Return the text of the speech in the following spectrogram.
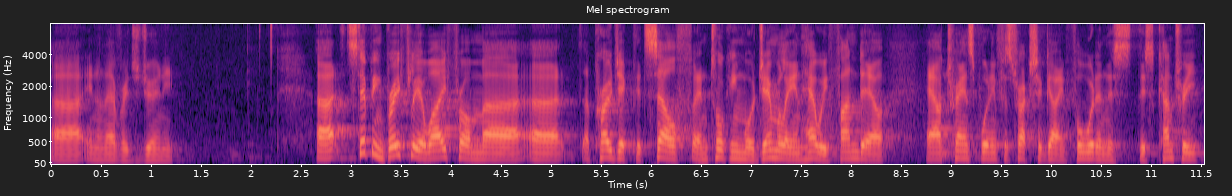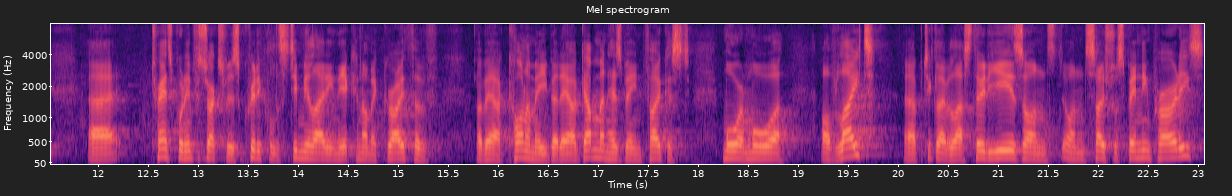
uh, in an average journey. Uh, stepping briefly away from uh, uh, a project itself and talking more generally in how we fund our, our transport infrastructure going forward in this, this country, uh, transport infrastructure is critical to stimulating the economic growth of, of our economy, but our government has been focused more and more of late, uh, particularly over the last 30 years, on, on social spending priorities.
